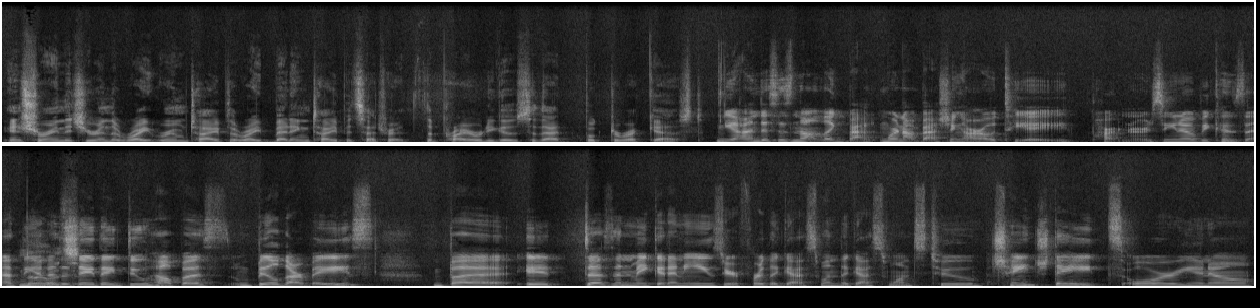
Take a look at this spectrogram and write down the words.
ensuring that you're in the right room type, the right bedding type, etc. The priority goes to that book direct guest. Yeah, and this is not like ba- we're not bashing our OTA partners, you know, because at the No, end of the day, they do help us build our base, but it doesn't make it any easier for the guest when the guest wants to change dates or you know,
